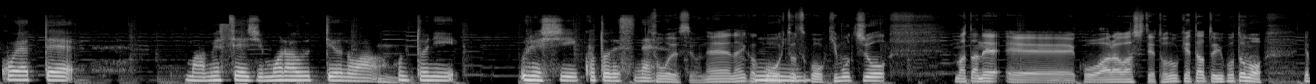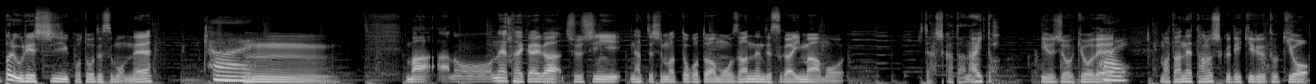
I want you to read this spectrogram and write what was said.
こうやって、まあ、メッセージもらうっていうのはうん。本当に嬉しいことですね。そうですよね。何かこう、うん。一つこう気持ちをまたね、えーこう表して届けたということもやっぱり嬉しいことですもんね。はい。うんまああのね大会が中止になってしまったことはもう残念ですが今はもう致し方ないという状況で、はい。またね楽しくできる時を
